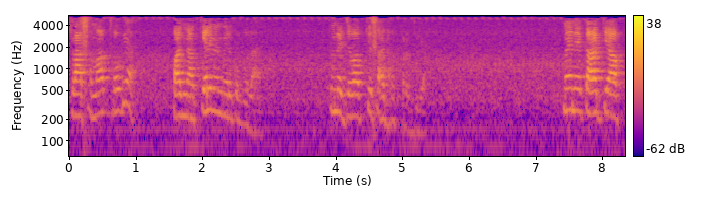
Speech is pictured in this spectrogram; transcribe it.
क्लास समाप्त हो गया। बाद में अकेले में मेरे को बुलाया। तुमने जवाब किस आधार पर दिया? मैंने कहा कि आप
